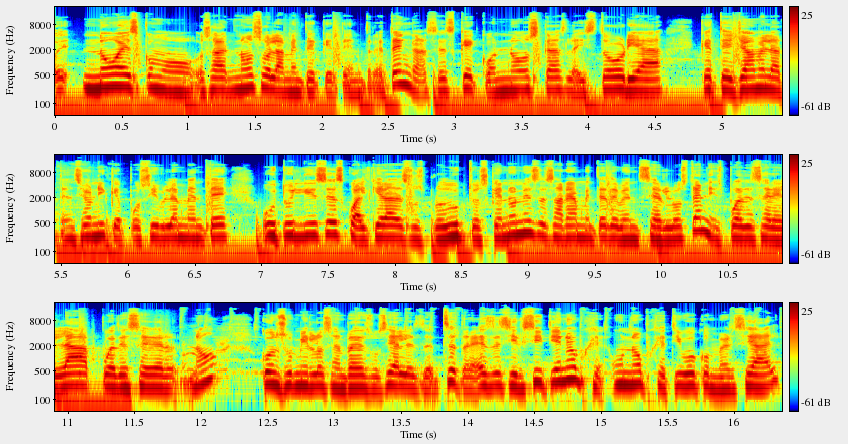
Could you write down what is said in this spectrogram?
eh, no es como, o sea, no solamente que te entretengas, es que conozcas la historia, que te llame la atención y que posiblemente utilices cualquiera de sus productos, que no necesariamente deben ser los tenis, puede ser el app, puede ser, ¿no? En redes sociales, etcétera. Es decir, sí tiene obje- un objetivo comercial,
